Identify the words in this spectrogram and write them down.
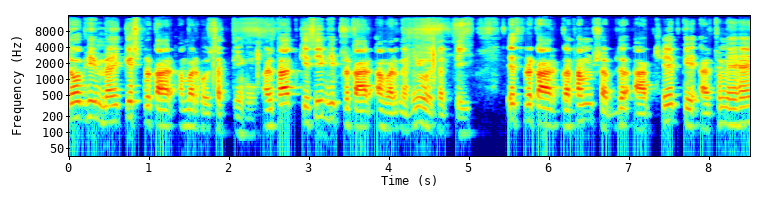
तो भी मैं किस प्रकार अमर हो सकती हूँ? अर्थात किसी भी प्रकार अमर नहीं हो सकती। इस प्रकार कथम शब्द आक्षेप के अर्थ में है,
